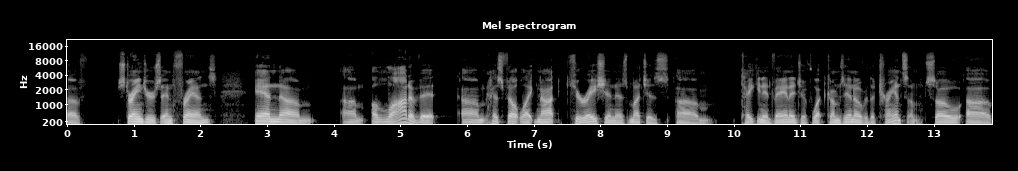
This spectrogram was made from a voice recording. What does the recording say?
of strangers and friends, and um, um, a lot of it um, has felt like not curation as much as um, taking advantage of what comes in over the transom. So. Uh,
